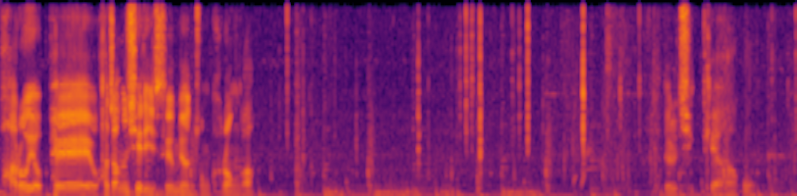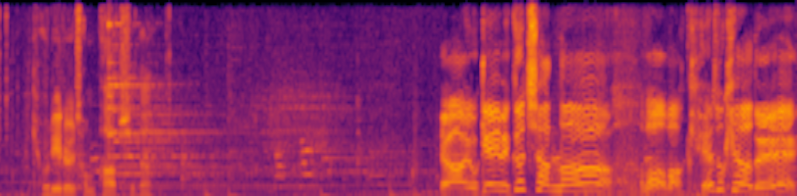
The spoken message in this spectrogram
바로 옆에 화장실이 있으면 좀 그런가? 애들 짓게 하고 교리를 전파합시다. 야 이거 게임이 끝이 안나. 봐봐 봐. 계속 해야 돼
